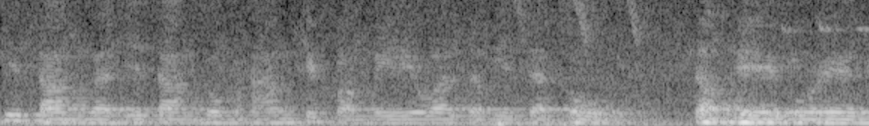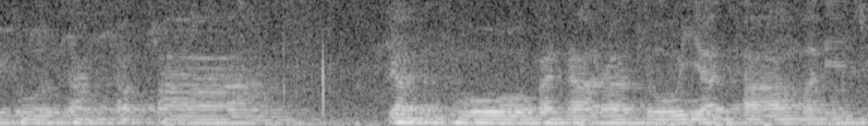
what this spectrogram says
ทิตังวจิตังตุมหังคิปะเมวะสมิสตุสัพเพปุเรนตุสังกปาจันโทปนารโสยธามณิโช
